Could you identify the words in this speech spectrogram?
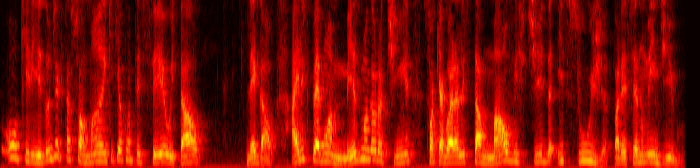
Ô oh, querida, onde é que está sua mãe? O que, que aconteceu e tal? Legal. Aí eles pegam a mesma garotinha, só que agora ela está mal vestida e suja, parecendo um mendigo.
